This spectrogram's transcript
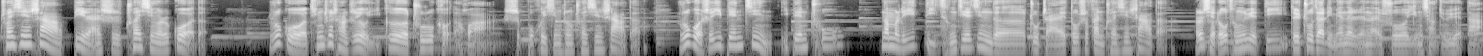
穿心煞必然是穿行而过的。如果停车场只有一个出入口的话，是不会形成穿心煞的。如果是一边进一边出，那么离底层接近的住宅都是犯穿心煞的。而且楼层越低，对住在里面的人来说影响就越大。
